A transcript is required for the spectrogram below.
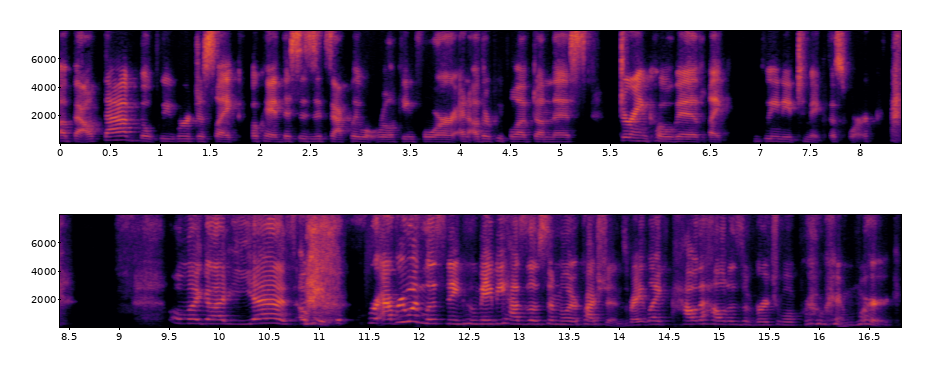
about that, but we were just like, okay, this is exactly what we're looking for. And other people have done this during COVID. Like, we need to make this work. Oh my God. Yes. Okay. for everyone listening who maybe has those similar questions, right? Like, how the hell does a virtual program work?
